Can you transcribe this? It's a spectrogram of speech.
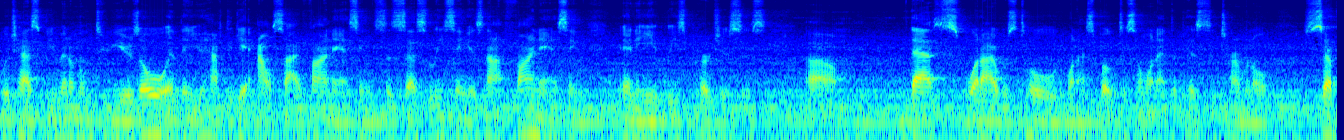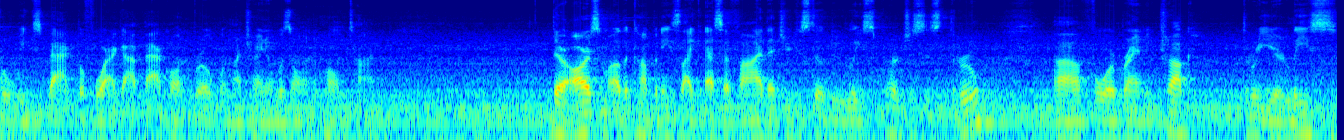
which has to be minimum two years old, and then you have to get outside financing. Success Leasing is not financing any lease purchases. Um, that's what I was told when I spoke to someone at the Pittston Terminal several weeks back before I got back on the road when my training was on home time. There are some other companies like SFI that you can still do lease purchases through uh, for a brand new truck, three year lease.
